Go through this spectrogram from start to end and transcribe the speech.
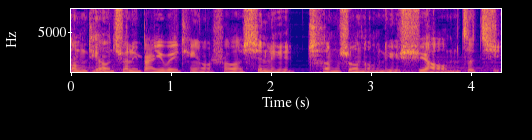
我们听友群里边一位听友说，心理承受能力需要我们自己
